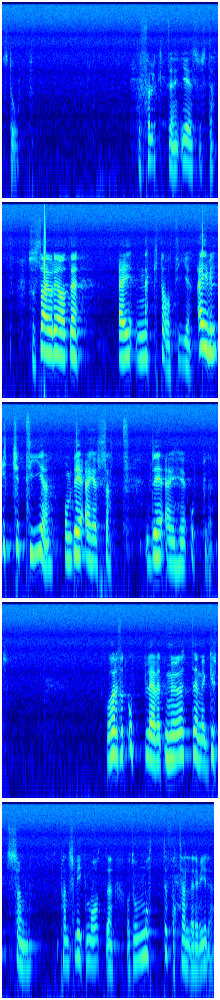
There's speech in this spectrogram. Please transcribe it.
sto opp. Hun fulgte Jesus tett. Så sier hun det at jeg nekter å tie. Jeg vil ikke tie om det jeg har sett, det jeg har opplevd. Hun hadde fått oppleve et møte med Guds sønn på en slik måte at hun måtte fortelle det videre.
